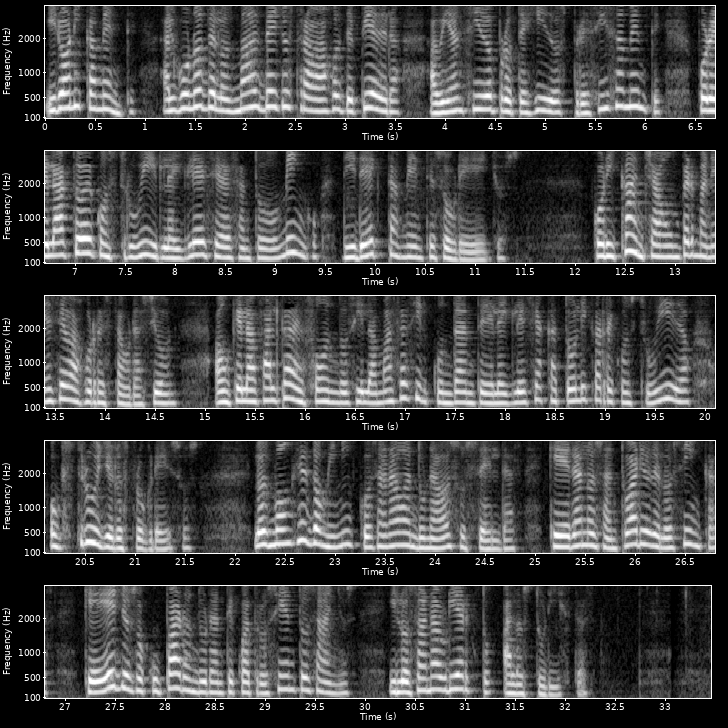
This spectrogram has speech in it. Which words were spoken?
Irónicamente, algunos de los más bellos trabajos de piedra habían sido protegidos precisamente por el acto de construir la iglesia de Santo Domingo directamente sobre ellos. Coricancha aún permanece bajo restauración, aunque la falta de fondos y la masa circundante de la iglesia católica reconstruida obstruye los progresos. Los monjes dominicos han abandonado sus celdas, que eran los santuarios de los incas, que ellos ocuparon durante cuatrocientos años, y los han abierto a los turistas.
